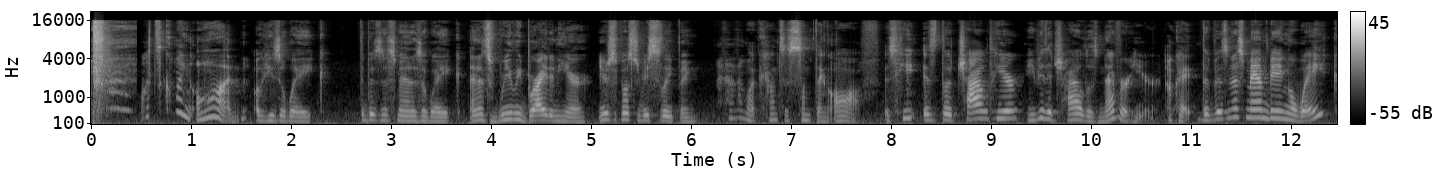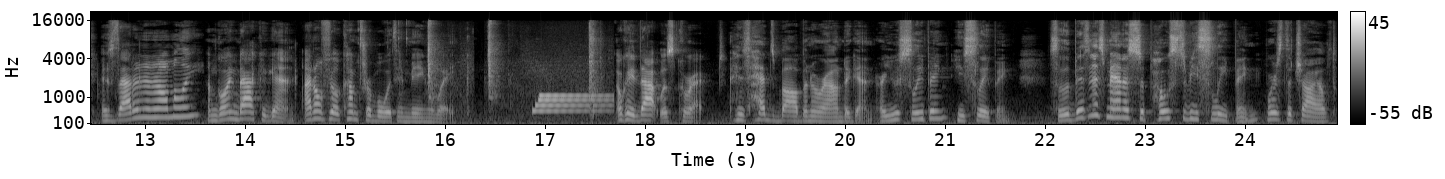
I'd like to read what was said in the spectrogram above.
What's going on? Oh, he's awake. The businessman is awake, and it's really bright in here. You're supposed to be sleeping. I don't know what counts as something off. Is he, is the child here? Maybe the child is never here. Okay, the businessman being awake? Is that an anomaly? I'm going back again. I don't feel comfortable with him being awake. Okay, that was correct. His head's bobbing around again. Are you sleeping? He's sleeping. So the businessman is supposed to be sleeping. Where's the child?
